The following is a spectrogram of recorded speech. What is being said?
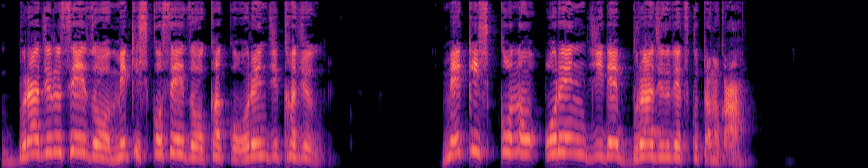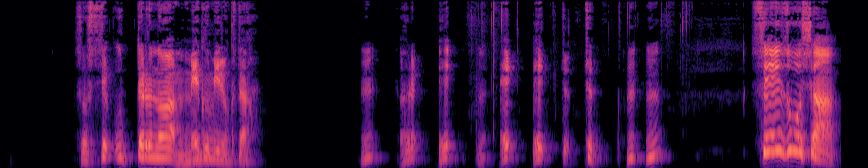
ブラジル製造、メキシコ製造、かっこオレンジ果汁。メキシコのオレンジでブラジルで作ったのか。そして売ってるのはメグミルクだ。ん？あれ？え？え？え？ちょ、ちょ、ん？ん？製造者、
